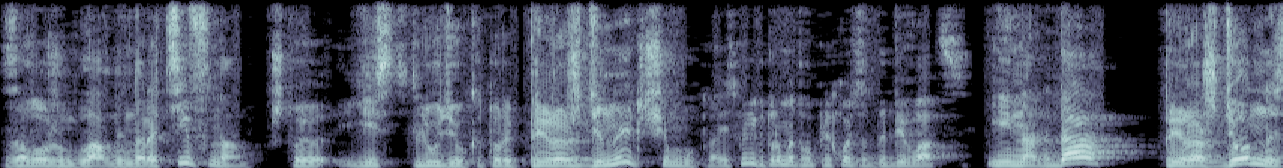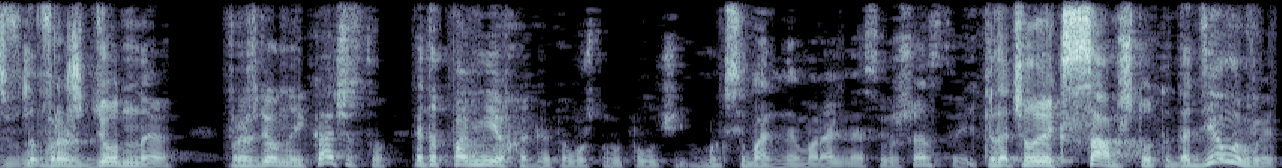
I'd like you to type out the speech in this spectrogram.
заложен главный нарратив нам, что есть люди, которые прирождены к чему-то, а есть люди, которым этого приходится добиваться. И иногда прирожденность, врожденное, врожденные качества – это помеха для того, чтобы получить максимальное моральное совершенство. И когда человек сам что-то доделывает,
